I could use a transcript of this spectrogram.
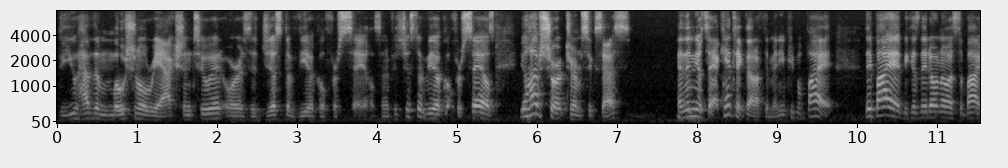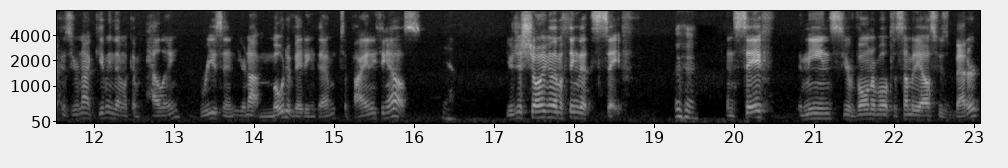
Do you have the emotional reaction to it, or is it just a vehicle for sales? And if it's just a vehicle for sales, you'll have short term success. And then you'll say, I can't take that off the menu. People buy it. They buy it because they don't know us to buy because you're not giving them a compelling reason. You're not motivating them to buy anything else. Yeah. You're just showing them a thing that's safe. Mm-hmm. And safe it means you're vulnerable to somebody else who's better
